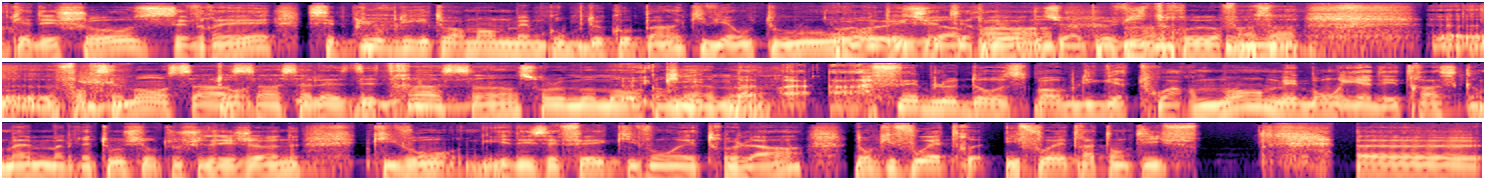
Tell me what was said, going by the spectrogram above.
qu'il y a des choses. C'est vrai. C'est plus obligatoirement le même groupe de copains qui vient autour, des etc. Yeux un peu, des yeux un peu vitreux. enfin ça, euh, forcément ça, ça ça laisse des traces hein, sur le moment quand même. Bah, à, à, faible dose, pas obligatoirement, mais bon, il y a des traces quand même malgré tout, surtout chez les jeunes qui vont, il y a des effets qui vont être là. Donc il faut être, il faut être attentif. Euh,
